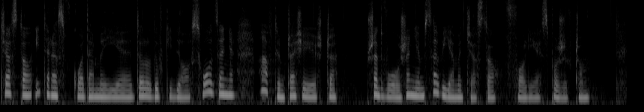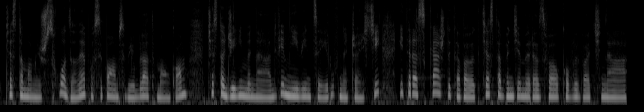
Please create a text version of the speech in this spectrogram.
ciasto i teraz wkładamy je do lodówki do słodzenia, a w tym czasie jeszcze przed włożeniem zawijamy ciasto w folię spożywczą. Ciasto mam już schłodzone, posypałam sobie blat mąką. Ciasto dzielimy na dwie mniej więcej równe części i teraz każdy kawałek ciasta będziemy rozwałkowywać na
